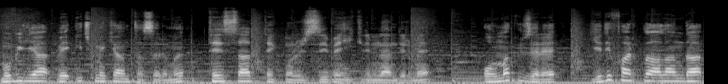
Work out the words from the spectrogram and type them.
mobilya ve iç mekan tasarımı, tesisat teknolojisi ve iklimlendirme olmak üzere 7 farklı alanda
